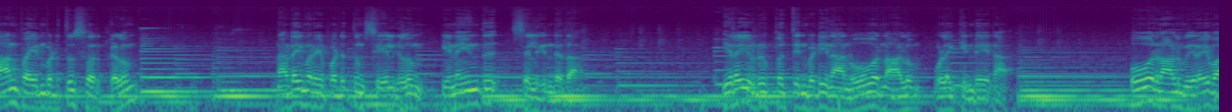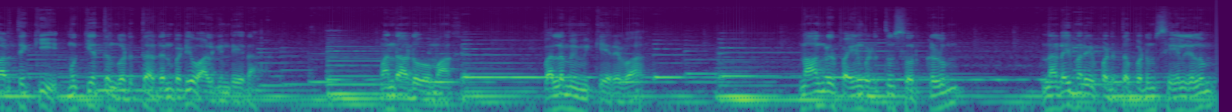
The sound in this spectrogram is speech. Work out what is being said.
நான் பயன்படுத்தும் சொற்களும் நடைமுறைப்படுத்தும் செயல்களும் இணைந்து செல்கின்றதா? இறை விருப்பத்தின்படி நான் ஒவ்வொரு நாளும் உழைக்கின்றேனா? ஒவ்வொரு நாளும் இறை வார்த்தைக்கு முக்கியத்துவம் கொடுத்து அதன்படி வாழ்கின்றேனா? மன்றாடுவோமாக. வல்லமை மிக்க இறைவா நாங்கள் பயன்படுத்தும் சொற்களும் நடைமுறைப்படுத்தப்படும் செயல்களும்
